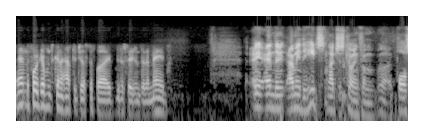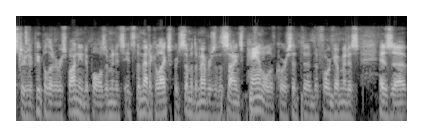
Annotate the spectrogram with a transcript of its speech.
And the Ford government's going to have to justify the decisions that it made. And the, I mean, the heat's not just coming from uh, pollsters or people that are responding to polls. I mean, it's it's the medical experts, some of the members of the science panel, of course, that the, the Ford government has has uh,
